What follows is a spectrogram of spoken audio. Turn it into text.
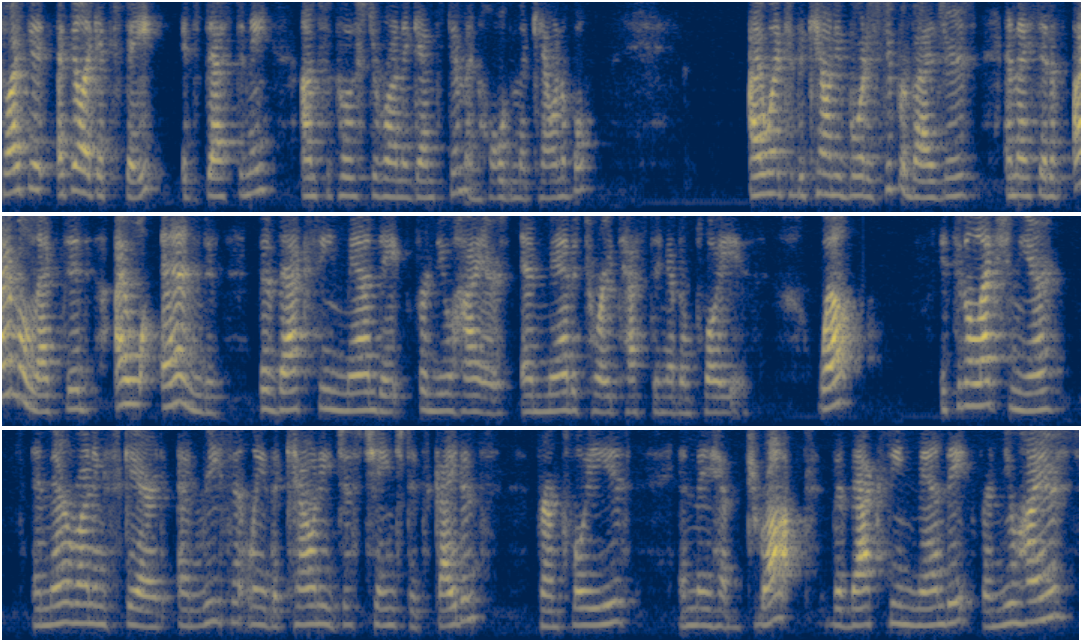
So I feel I feel like it's fate, it's destiny. I'm supposed to run against him and hold him accountable. I went to the county board of supervisors and I said, if I'm elected, I will end the vaccine mandate for new hires and mandatory testing of employees. Well, it's an election year and they're running scared. And recently, the county just changed its guidance for employees and they have dropped the vaccine mandate for new hires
